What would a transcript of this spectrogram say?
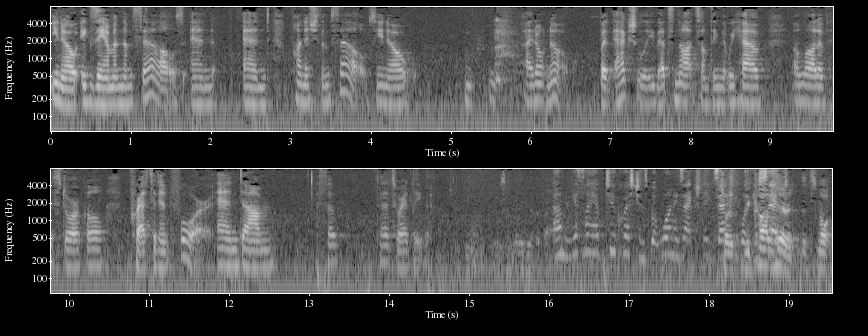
you know, examine themselves and and punish themselves? You know, I don't know. But actually, that's not something that we have a lot of historical precedent for. And um, so that's where I'd leave it. Um, yes, I have two questions, but one is actually exactly what you said. We can't hear it. It's not.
